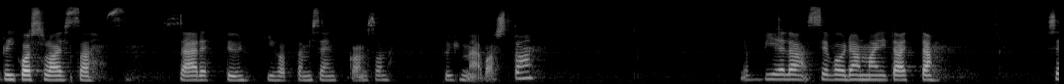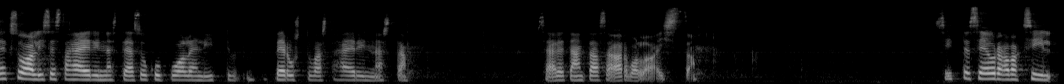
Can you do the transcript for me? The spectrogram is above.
rikoslaissa säädettyyn kiihottamisen kansanryhmää vastaan. Ja vielä se voidaan mainita, että seksuaalisesta häirinnästä ja sukupuoleen liitty, perustuvasta häirinnästä säädetään tasa-arvolaista. Sitten seuraavaksi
